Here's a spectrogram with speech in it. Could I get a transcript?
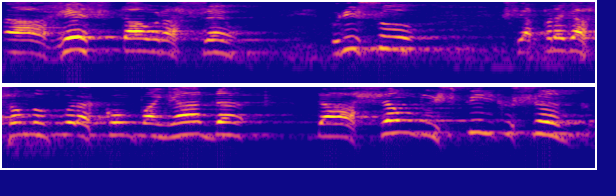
à restauração. Por isso, se a pregação não for acompanhada da ação do Espírito Santo,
